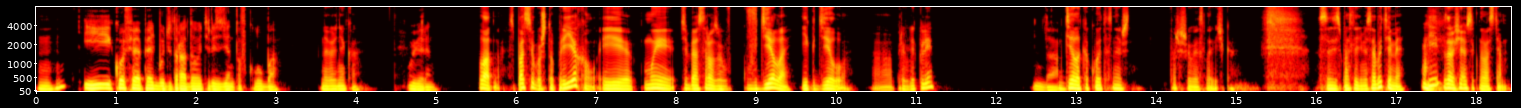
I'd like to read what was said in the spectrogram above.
Мгм. и кофе опять будет радовать резидентов клуба, Наверняка. уверен. Ладно, спасибо, что приехал, и мы тебя сразу в- в дело и к делу э, привлекли. Да. Дело какое-то, знаешь, паршивое словечко. В связи с последними событиями. И возвращаемся к новостям.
